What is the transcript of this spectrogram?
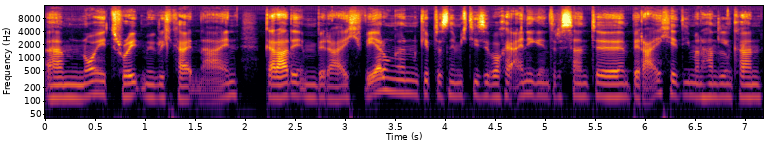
ähm, neue Trade-Möglichkeiten ein. Gerade im Bereich Währungen gibt es nämlich diese Woche einige interessante Bereiche, die man handeln kann.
